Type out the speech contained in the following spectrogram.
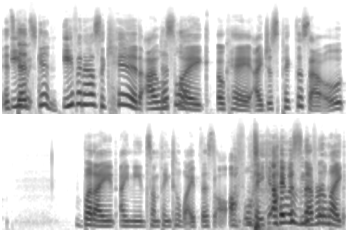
It's even, dead skin. even as a kid, I was blood. like, okay, I just picked this out. But I, I need something to wipe this off. Like I was never like,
